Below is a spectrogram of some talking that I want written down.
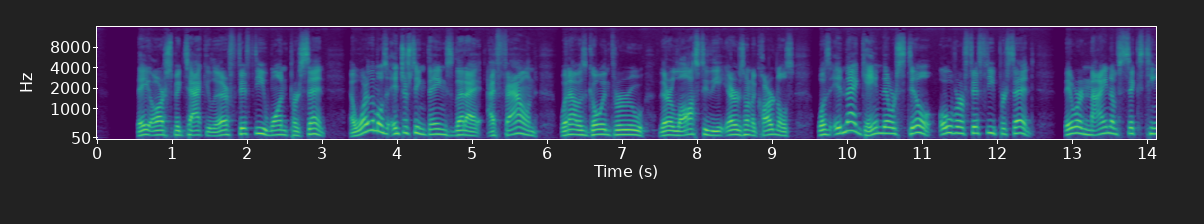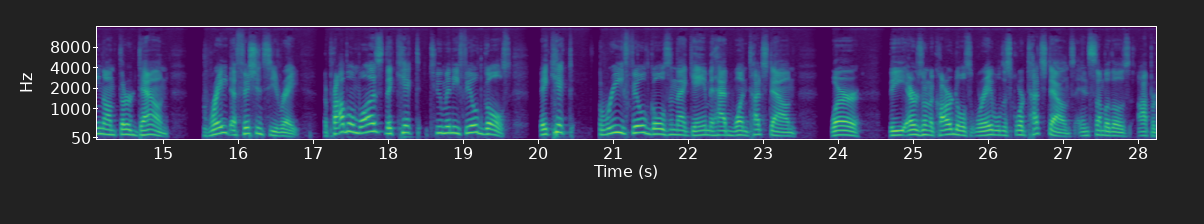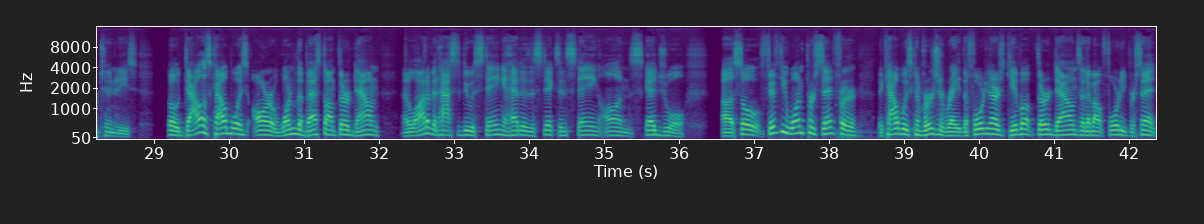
They are spectacular. They're 51%. And one of the most interesting things that I, I found when I was going through their loss to the Arizona Cardinals was in that game, they were still over 50%. They were 9 of 16 on third down. Great efficiency rate. The problem was they kicked too many field goals. They kicked three field goals in that game and had one touchdown, where the Arizona Cardinals were able to score touchdowns in some of those opportunities. So Dallas Cowboys are one of the best on third down, and a lot of it has to do with staying ahead of the sticks and staying on schedule. Uh, so 51% for the Cowboys conversion rate. The 49ers give up third downs at about 40%.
